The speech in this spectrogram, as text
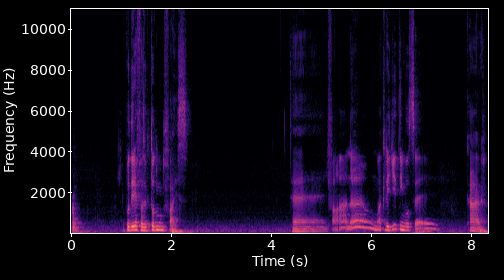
Eu poderia fazer o que todo mundo faz. É, de falar, ah, não, acredita em você. Cara,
